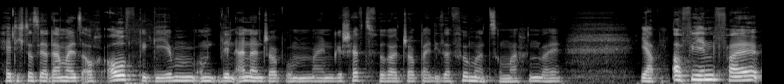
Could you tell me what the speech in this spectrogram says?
hätte ich das ja damals auch aufgegeben, um den anderen Job, um meinen Geschäftsführerjob bei dieser Firma zu machen, weil ja, auf jeden Fall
